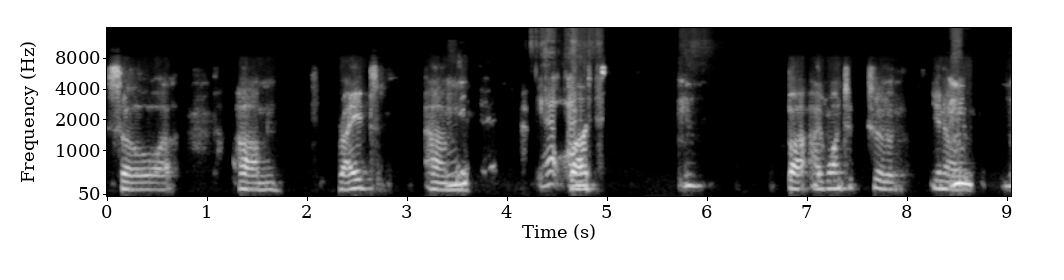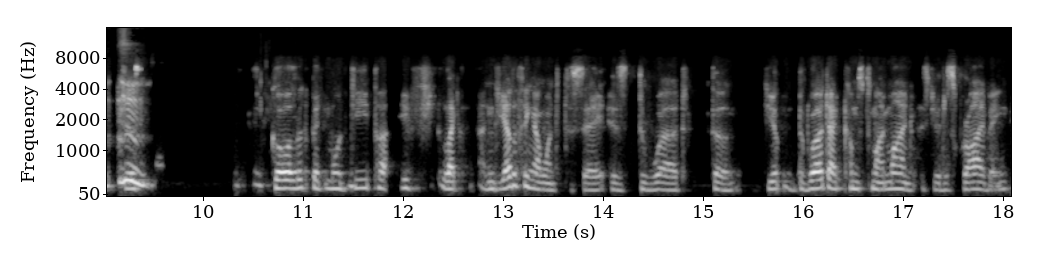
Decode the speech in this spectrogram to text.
So, uh, um, right? Um, mm-hmm. yeah. But, and... but I wanted to, you know, mm-hmm. just go a little bit more deeper. If like, and the other thing I wanted to say is the word the the, the word that comes to my mind as you're describing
